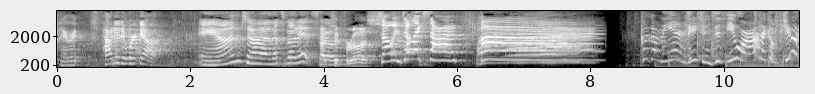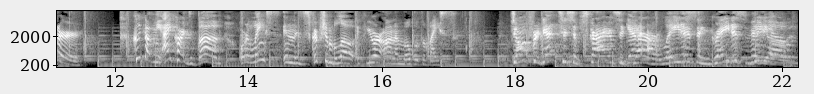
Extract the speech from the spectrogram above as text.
Parrot. How did it work out? And uh, that's about it. So That's it for us. So until next time, bye! Click on the annotations if you are on a computer. Description below if you are on a mobile device. Don't forget to subscribe to get our latest and greatest videos.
